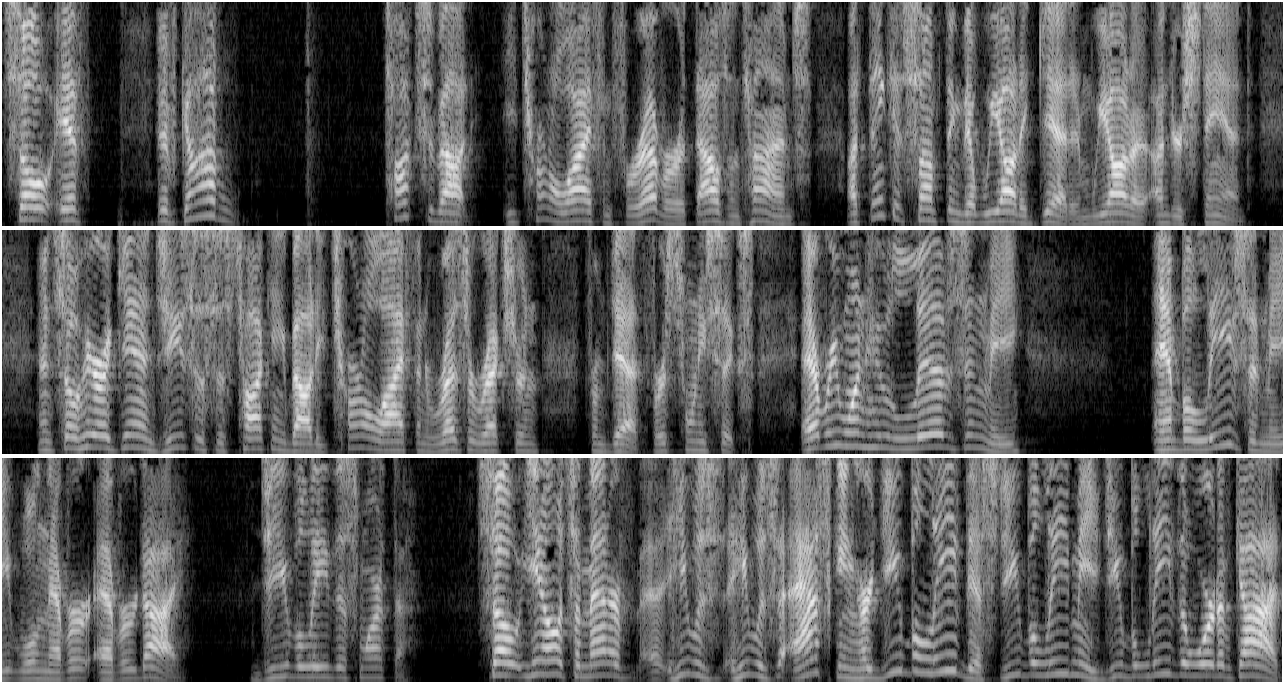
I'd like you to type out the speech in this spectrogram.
So if, if God talks about eternal life and forever a thousand times, I think it's something that we ought to get and we ought to understand. And so here again, Jesus is talking about eternal life and resurrection from death. Verse 26 Everyone who lives in me and believes in me will never, ever die. Do you believe this, Martha? So, you know, it's a matter of, uh, he, was, he was asking her, Do you believe this? Do you believe me? Do you believe the Word of God?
